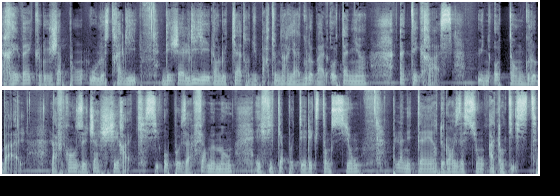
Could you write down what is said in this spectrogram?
rêvait que le Japon ou l'Australie, déjà liés dans le cadre du partenariat global otanien, intégrassent une OTAN globale. La France de Jacques Chirac s'y opposa fermement et fit capoter l'extension planétaire de l'organisation atlantiste.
